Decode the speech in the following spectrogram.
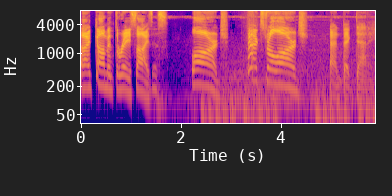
I come in three sizes large, extra large, and Big Daddy.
